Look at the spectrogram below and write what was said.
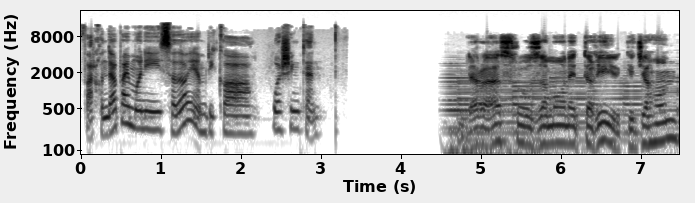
فرخنده پیمانی صدای امریکا واشنگتن. در عصر و زمان تغییر که جهان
